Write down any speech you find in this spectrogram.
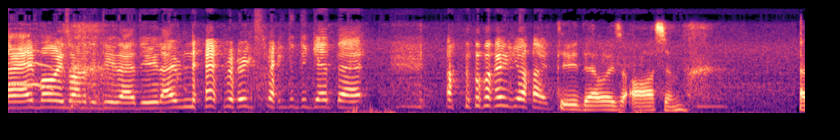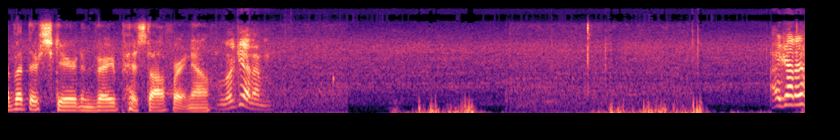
Sorry, I've always wanted to do that, dude. I've never expected to get that. Oh my god. Dude, that was awesome. I bet they're scared and very pissed off right now. Look at him. I got a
